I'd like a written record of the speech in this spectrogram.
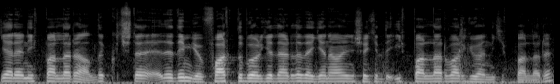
Gelen ihbarları aldık. İşte dediğim gibi farklı bölgelerde de gene aynı şekilde ihbarlar var güvenlik ihbarları.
